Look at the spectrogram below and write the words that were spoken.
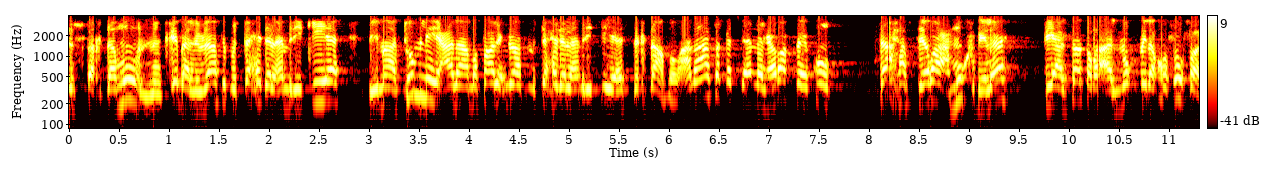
يستخدمون من قبل الولايات المتحدة الأمريكية بما تملي على مصالح الولايات المتحدة الأمريكية استخدامهم، أنا أعتقد بأن العراق سيكون ساحة صراع مقبلة في الفترة المقبلة خصوصا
